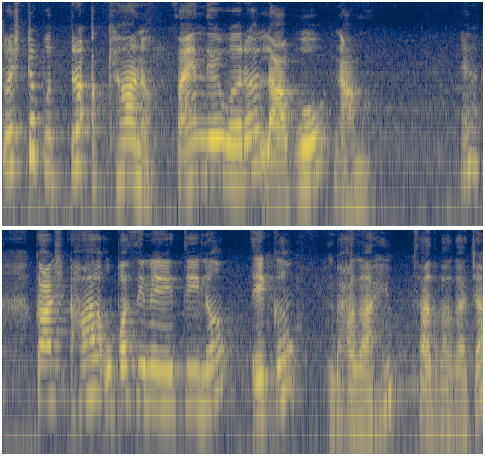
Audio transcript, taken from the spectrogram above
त्वष्टपुत्र आख्यान सायनदेवर लाभो नाम. है ना? काश हा उपासनेतील एक भाग आहे सात भागाच्या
